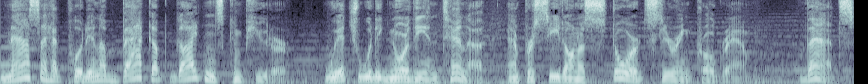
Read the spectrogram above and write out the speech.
NASA had put in a backup guidance computer, which would ignore the antenna and proceed on a stored steering program. That's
